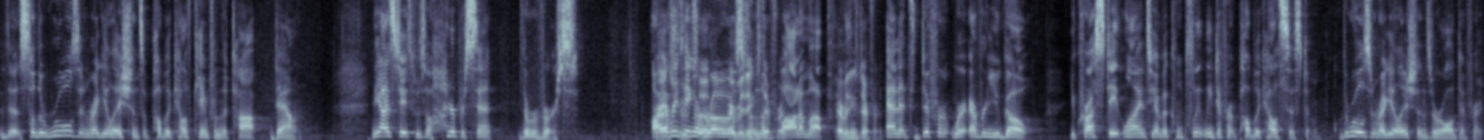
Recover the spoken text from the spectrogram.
the, so the rules and regulations of public health came from the top down. The United States was 100% the reverse. Everything arose from the different. bottom up. Everything's different. And it's different wherever you go. You cross state lines, you have a completely different public health system. The rules and regulations are all different.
